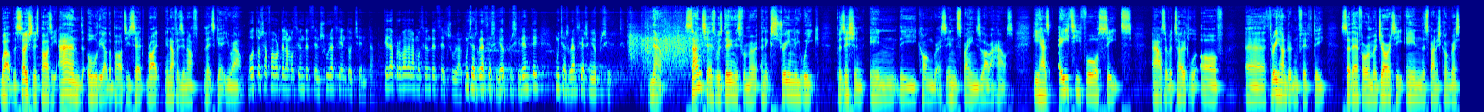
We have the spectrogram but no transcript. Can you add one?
Well, the Socialist Party and all the other parties said, right, enough is enough, let's get you out. Votos a favor de la moción de censura 180. Queda aprobada la moción de censura. Muchas gracias, señor presidente. Muchas gracias, señor presidente. Now, Sanchez was doing this from a, an extremely weak position in the Congress, in Spain's lower house. He has 84 seats out of a total of uh, 350. So, therefore, a majority in the Spanish Congress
